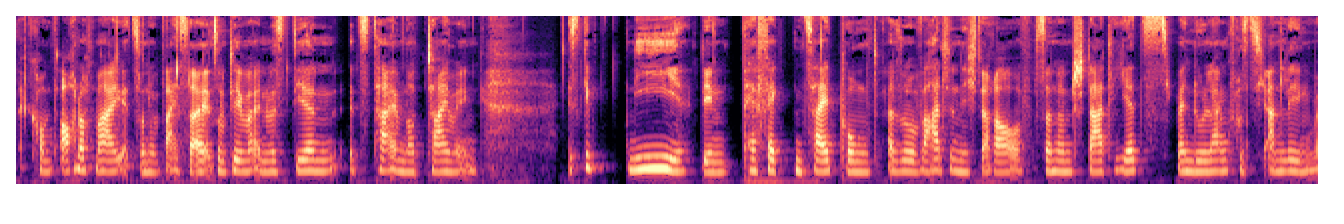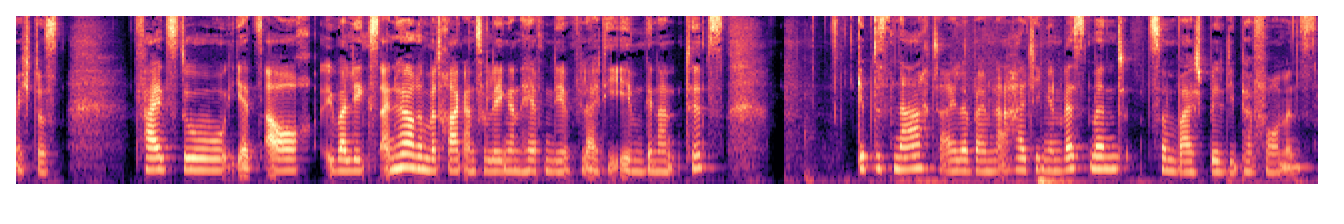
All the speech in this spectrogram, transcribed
Da kommt auch noch mal jetzt so eine Weisheit zum Thema Investieren. It's time, not timing. Es gibt nie den perfekten Zeitpunkt, also warte nicht darauf, sondern starte jetzt, wenn du langfristig anlegen möchtest. Falls du jetzt auch überlegst, einen höheren Betrag anzulegen, dann helfen dir vielleicht die eben genannten Tipps. Gibt es Nachteile beim nachhaltigen Investment, zum Beispiel die Performance?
